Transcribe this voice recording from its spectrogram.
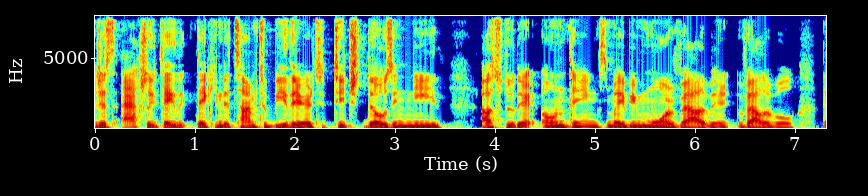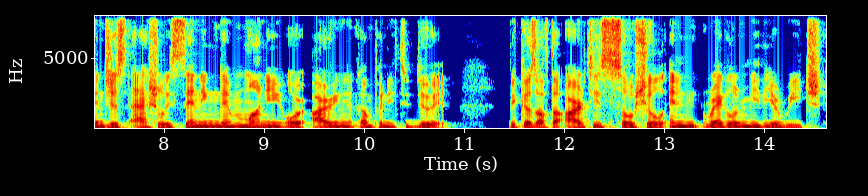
just actually take, taking the time to be there to teach those in need how to do their own things may be more valuable, valuable than just actually sending them money or hiring a company to do it. Because of the artist's social and regular media reach,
